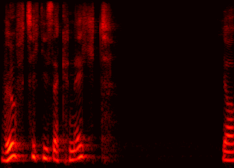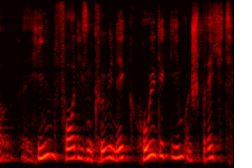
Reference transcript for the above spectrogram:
wirft sich dieser Knecht ja, hin vor diesen König, huldigt ihm und spricht,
